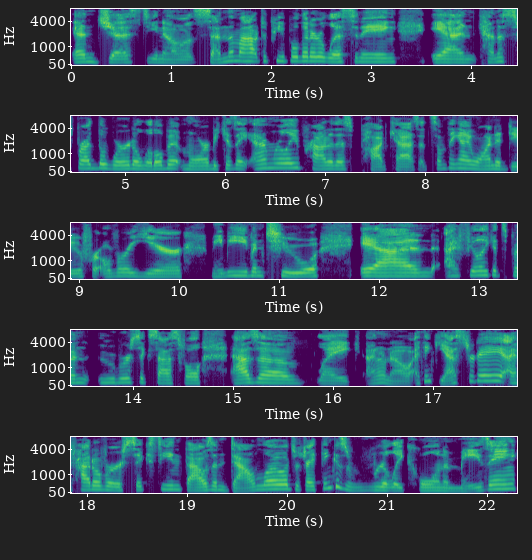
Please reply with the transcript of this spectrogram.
and just, you know, send them out to people that are listening and and kind of spread the word a little bit more because I am really proud of this podcast. It's something I wanted to do for over a year, maybe even two. And I feel like it's been uber successful as of like, I don't know, I think yesterday I've had over 16,000 downloads, which I think is really cool and amazing.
